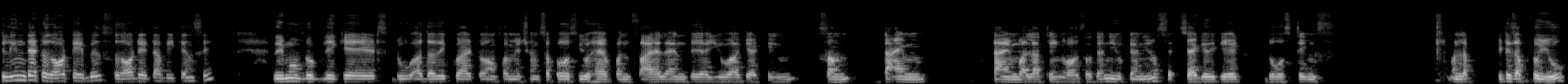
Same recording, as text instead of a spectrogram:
clean that raw tables, raw data we can say, remove duplicates, do other required transformation. Suppose you have one file and there you are getting some time time wala thing also, then you can you know segregate those things मतलब it is up to you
